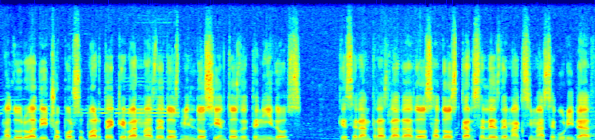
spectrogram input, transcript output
Maduro ha dicho por su parte que van más de 2.200 detenidos, que serán trasladados a dos cárceles de máxima seguridad.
